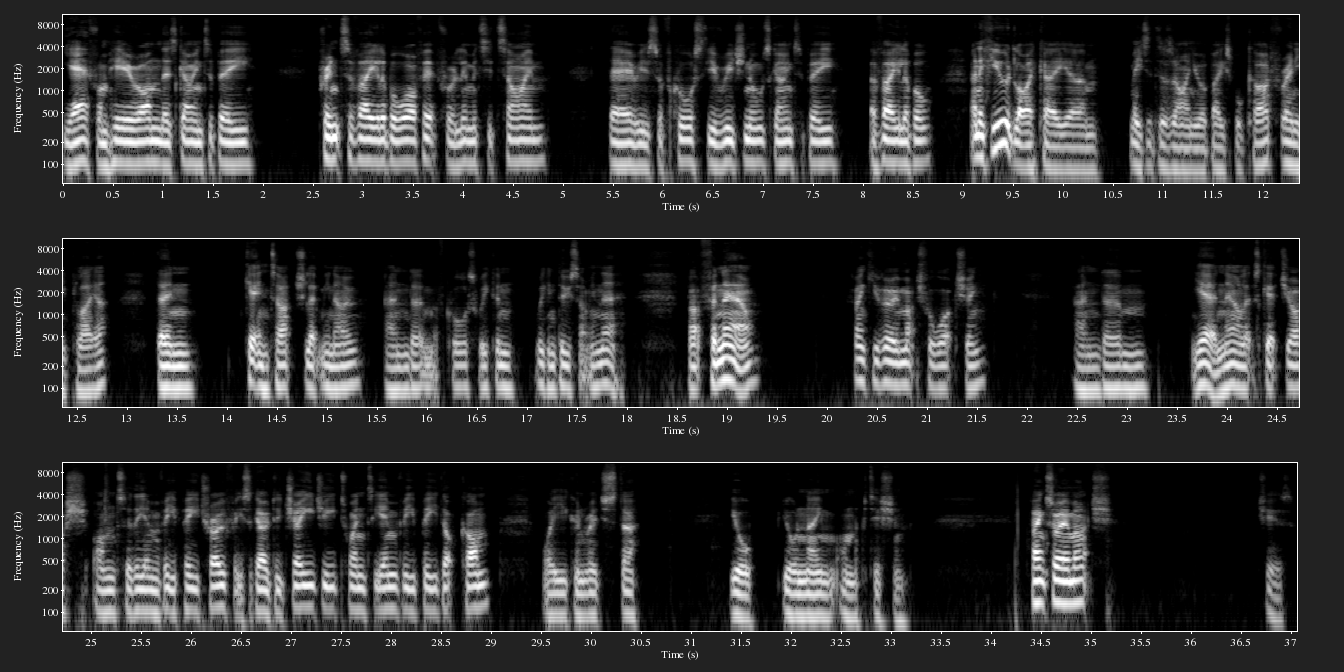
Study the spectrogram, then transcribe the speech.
yeah, from here on, there's going to be prints available of it for a limited time. There is, of course, the originals going to be available. And if you would like a um, me to design you a baseball card for any player, then get in touch, let me know, and um, of course we can we can do something there. But for now, thank you very much for watching, and um, yeah, now let's get Josh onto the MVP trophy. So go to jg20mvp.com where you can register your your name on the petition. Thanks very much. Cheers.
